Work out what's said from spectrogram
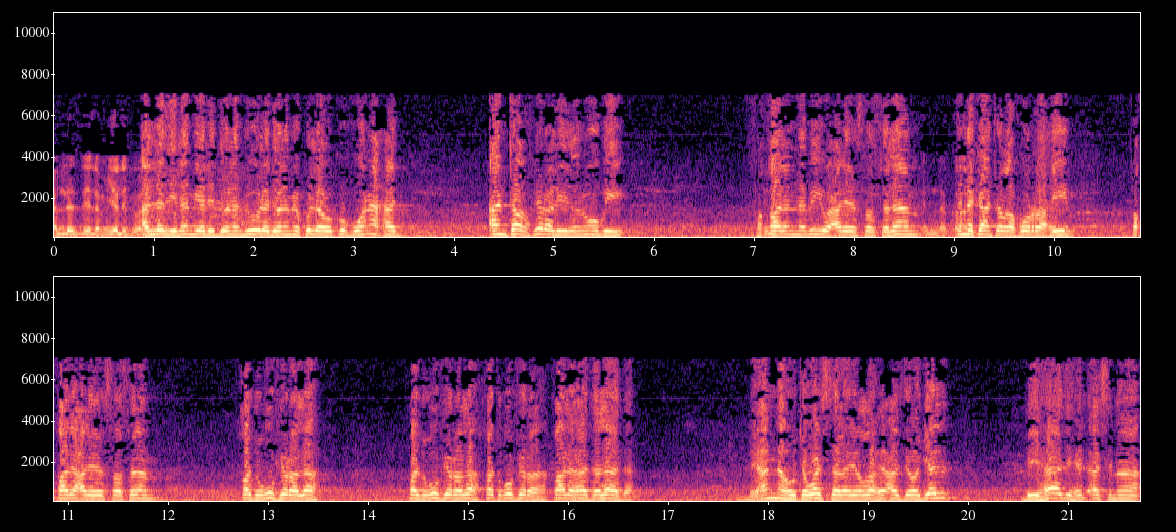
الذي لم يلد ولم الذي لم يلد ولم يولد ولم يكن له كفوا أحد. أن تغفر لي ذنوبي. فقال النبي عليه الصلاة والسلام إنك, إنك أنت الغفور الرحيم. فقال عليه الصلاة والسلام قد غفر له قد غفر له قد غفر له. قالها ثلاثا لأنه توسل إلى الله عز وجل بهذه الأسماء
